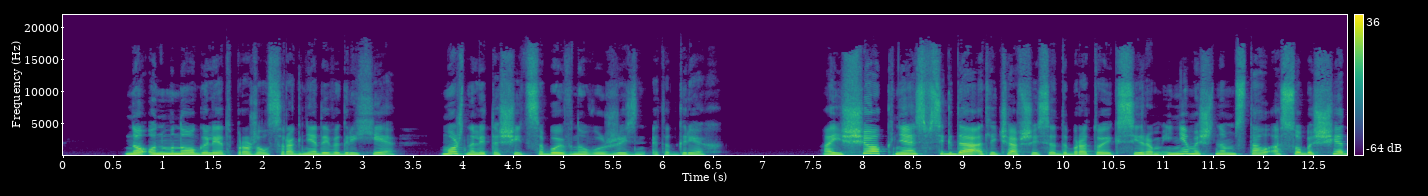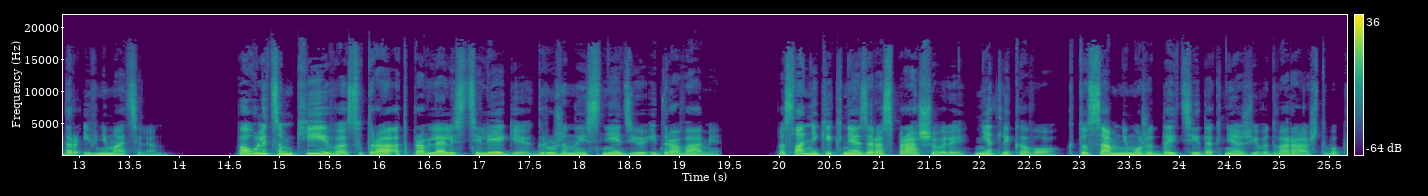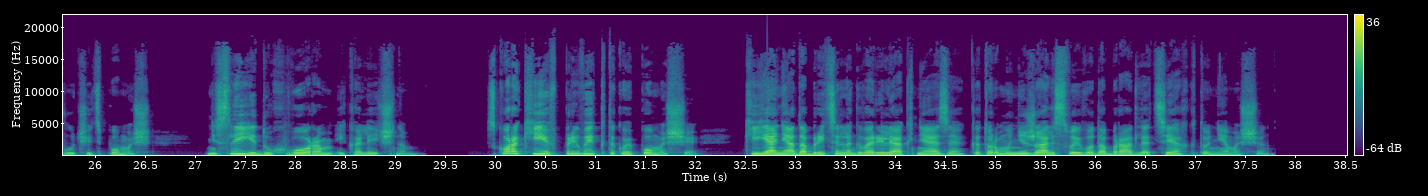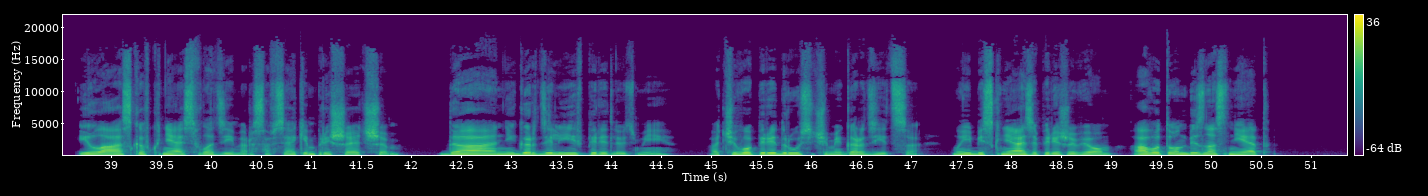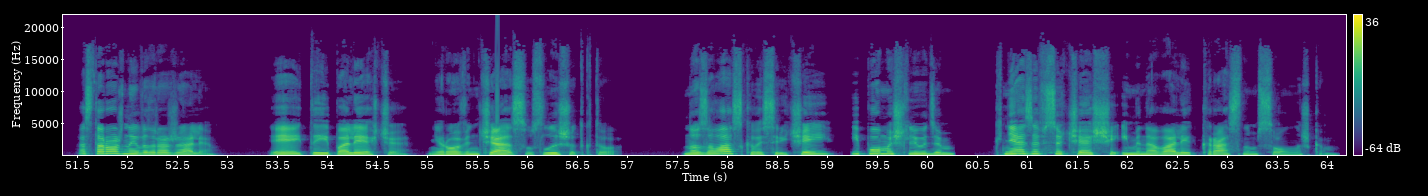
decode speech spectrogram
Но он много лет прожил с Рогнедой во грехе. Можно ли тащить с собой в новую жизнь этот грех? А еще князь, всегда отличавшийся добротой к сирам и немощным, стал особо щедр и внимателен. По улицам Киева с утра отправлялись телеги, груженные снедью и дровами. Посланники князя расспрашивали, нет ли кого, кто сам не может дойти до княжьего двора, чтобы получить помощь. Несли еду хворам и колечным. Скоро Киев привык к такой помощи. Кияне одобрительно говорили о князе, которому не жаль своего добра для тех, кто немощен. И ласков князь Владимир со всяким пришедшим, да, не горделив перед людьми. А чего перед русичами гордиться? Мы и без князя переживем, а вот он без нас нет. Осторожные возражали. Эй, ты, полегче, не ровен час, услышит кто. Но за ласковость речей и помощь людям князя все чаще именовали красным солнышком.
